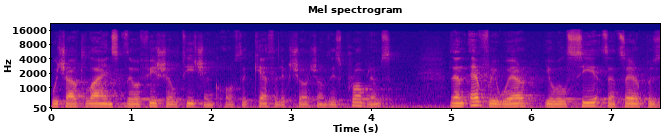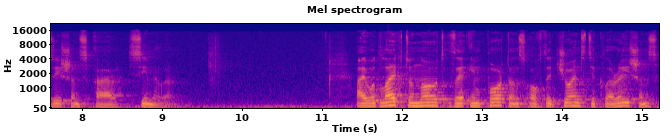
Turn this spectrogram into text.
which outlines the official teaching of the Catholic Church on these problems, then everywhere you will see that their positions are similar. I would like to note the importance of the joint declarations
